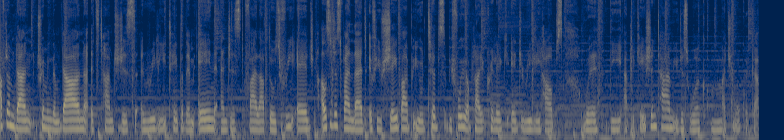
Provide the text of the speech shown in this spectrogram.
After I'm done trimming them down, it's time to just really taper them in and just file up those free edge. I also just find that if you shape up your tips before you apply acrylic, it really helps with the application time. You just work much more quicker.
